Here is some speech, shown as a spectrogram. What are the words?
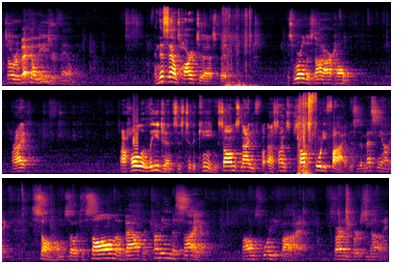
And so Rebecca leaves her family. And this sounds hard to us, but this world is not our home. Right? Our whole allegiance is to the King. Psalms 90, uh, Psalms, Psalms 45. This is a messianic psalm, so it's a psalm about the coming Messiah. Psalms 45, starting in verse 9.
